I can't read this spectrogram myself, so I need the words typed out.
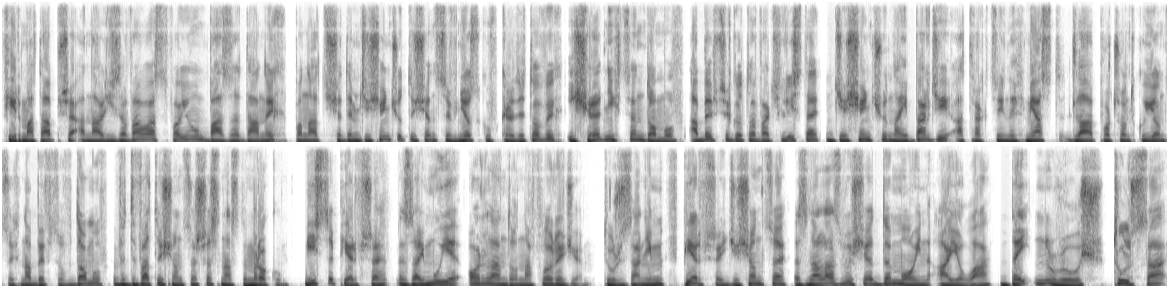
Firma ta przeanalizowała swoją bazę danych ponad 70 tysięcy wniosków kredytowych i średnich cen domów, aby przygotować listę 10 najbardziej atrakcyjnych miast dla początkujących nabywców domów w 2016 roku. Miejsce pierwsze zajmuje Orlando na Florydzie. Tuż za nim w pierwszej dziesiątce znalazły się Des Moines, Iowa, Baton Rouge, Tulsa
